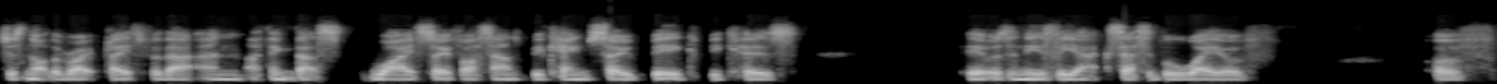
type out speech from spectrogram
just not the right place for that, and I think that's why Sofar Sounds became so big because it was an easily accessible way of of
